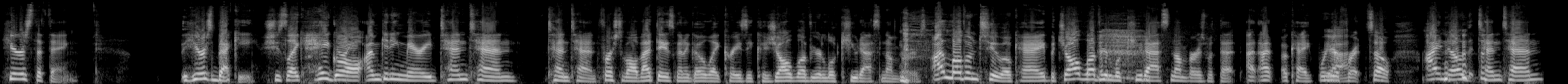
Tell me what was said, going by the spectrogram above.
here's the thing. Here's Becky. She's like, hey girl, I'm getting married 10 10 10 10. First of all, that day is going to go like crazy because y'all love your little cute ass numbers. I love them too, okay? But y'all love your little cute ass numbers with that. I, I, okay, we're yeah. here for it. So I know that 10 10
